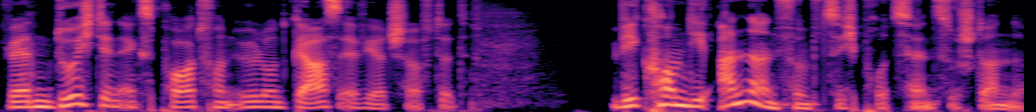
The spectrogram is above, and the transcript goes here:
werden durch den Export von Öl und Gas erwirtschaftet. Wie kommen die anderen 50 Prozent zustande?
